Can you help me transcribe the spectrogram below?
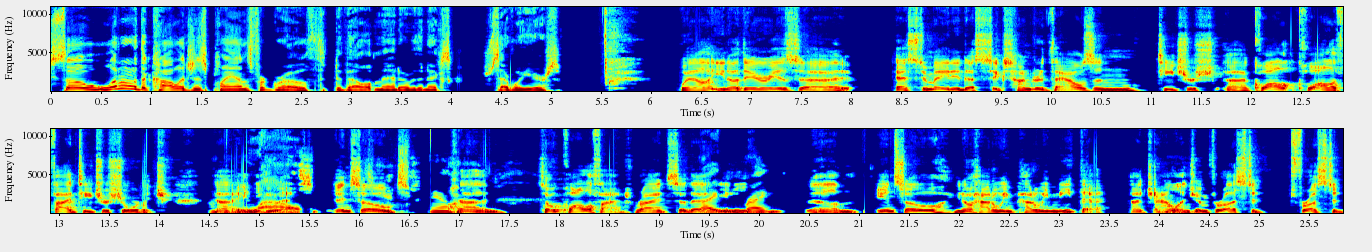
So, what are the college's plans for growth, development over the next several years? Well, you know, there is uh, estimated a 600,000 teacher, sh- uh, qual- qualified teacher shortage uh, in Wow. the U.S. And so, Yeah. uh, so qualified, right? So that Right, you know, right. Um, and so you know, how do we how do we meet that uh, challenge? And for us to for us to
